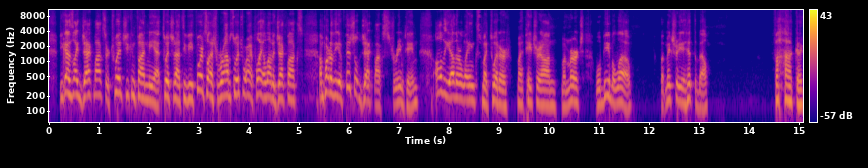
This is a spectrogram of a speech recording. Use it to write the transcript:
If you guys like Jackbox or Twitch, you can find me at twitch.tv forward slash Rob Switch, where I play a lot of Jackbox. I'm part of the official Jackbox stream team. All the other links, my Twitter, my Patreon, my merch will be below, but make sure you hit the bell. Fuck, I,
